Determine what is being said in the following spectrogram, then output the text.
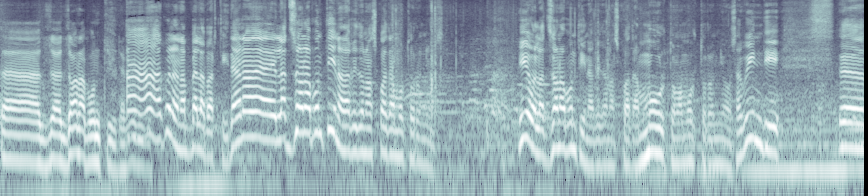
Eh, zona Pontina. Ah, ah, quella è una bella partita. Una, la zona Pontina la vedo una squadra molto rognosa. Io la zona Pontina vedo una squadra molto ma molto rognosa, quindi eh,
